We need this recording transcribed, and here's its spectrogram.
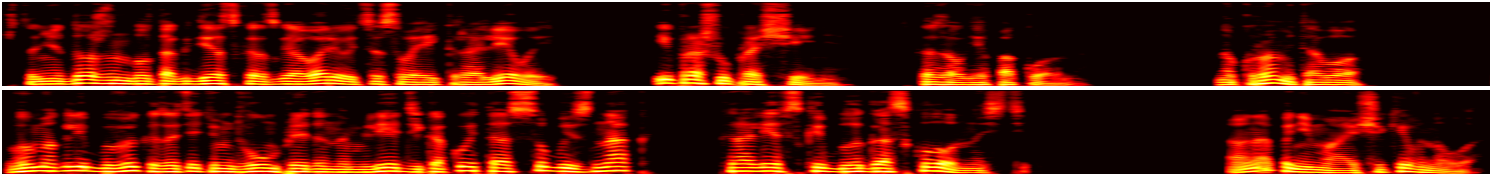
что не должен был так дерзко разговаривать со своей королевой, и прошу прощения», — сказал я покорно. «Но кроме того, вы могли бы выказать этим двум преданным леди какой-то особый знак королевской благосклонности. Она, понимающе кивнула.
